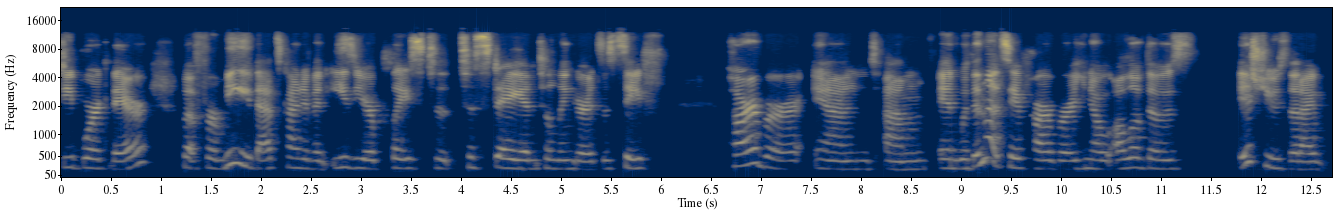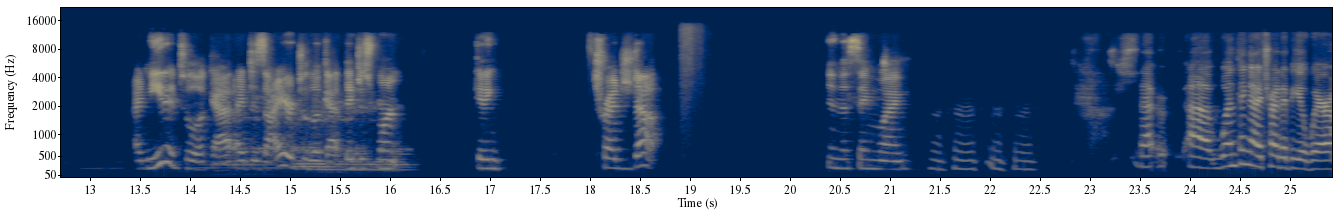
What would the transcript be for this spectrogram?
deep work there. But for me that's kind of an easier place to to stay and to linger. It's a safe harbor. And um, and within that safe harbor you know all of those issues that i i needed to look at i desired to look at they just weren't getting trudged up in the same way mm-hmm, mm-hmm. that uh, one thing i try to be aware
